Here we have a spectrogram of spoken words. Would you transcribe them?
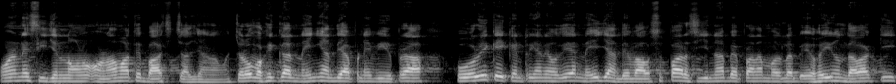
ਉਹਨਾਂ ਨੇ ਸੀਜ਼ਨ ਲਾਉਣ ਆਉਣਾ ਵਾ ਤੇ ਬਾਅਦ ਚ ਚੱਲ ਜਾਣਾ ਵਾ। ਚਲੋ ਵੱਖਰੀ ਗੱਲ ਨਹੀਂ ਜਾਂਦੇ ਆਪਣੇ ਵੀਰ ਭਰਾ, ਹੋਰ ਵੀ ਕਈ ਕੰਟਰੀਆਂ ਦੇ ਆਉਂਦੇ ਆ, ਨਹੀਂ ਜਾਂਦੇ ਵਾਪਸ। ਪਰ ਸੀਜ਼ਨਲ ਪੇਪਰਾਂ ਦਾ ਮਤਲਬ ਇਹੋ ਹੀ ਹੁੰਦਾ ਵਾ ਕਿ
